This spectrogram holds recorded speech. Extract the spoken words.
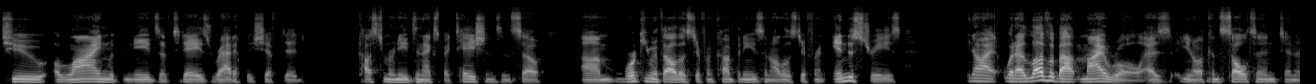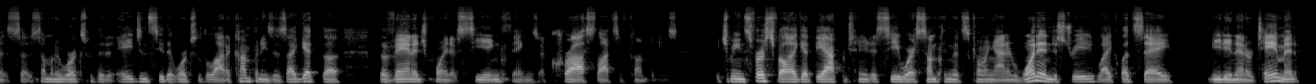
to align with the needs of today's radically shifted customer needs and expectations. And so, um, working with all those different companies and all those different industries you know, I what I love about my role as you know a consultant and as someone who works with an agency that works with a lot of companies is I get the the vantage point of seeing things across lots of companies. Which means, first of all, I get the opportunity to see where something that's going on in one industry, like let's say media and entertainment,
